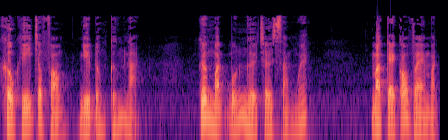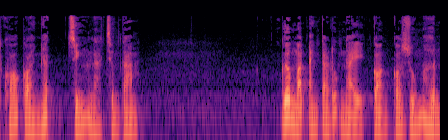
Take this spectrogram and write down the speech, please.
Không khí trong phòng như đông cứng lại. Gương mặt bốn người chơi xám ngoét. Mà kẻ có vẻ mặt khó coi nhất chính là Trương Tam. Gương mặt anh ta lúc này còn co rúm hơn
